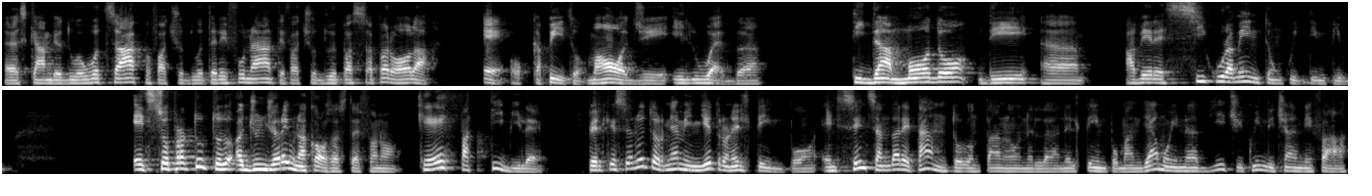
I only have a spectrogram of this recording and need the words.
eh, scambio due WhatsApp, faccio due telefonate, faccio due passaparola e ho capito, ma oggi il web ti dà modo di eh, avere sicuramente un quid in più. E soprattutto aggiungerei una cosa, Stefano, che è fattibile, Perché se noi torniamo indietro nel tempo e senza andare tanto lontano nel, nel tempo, ma andiamo in 10-15 anni fa,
